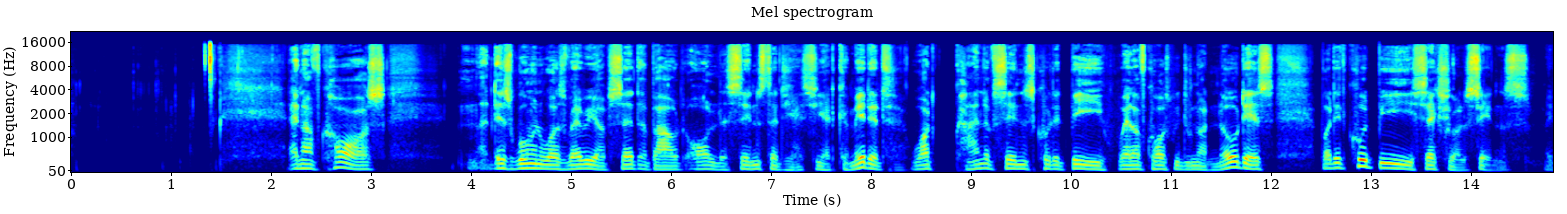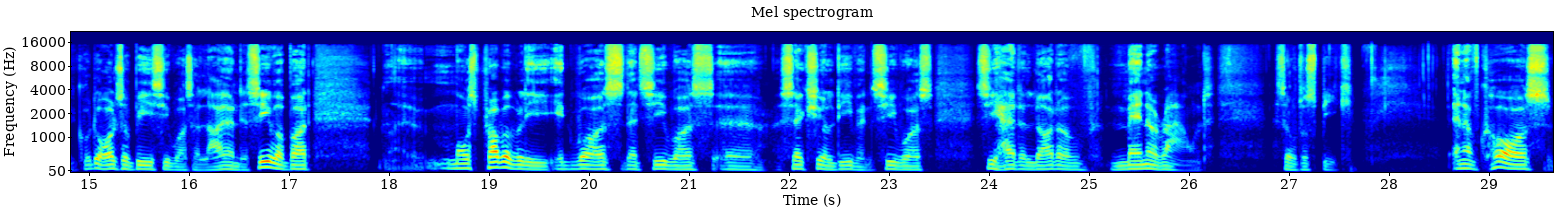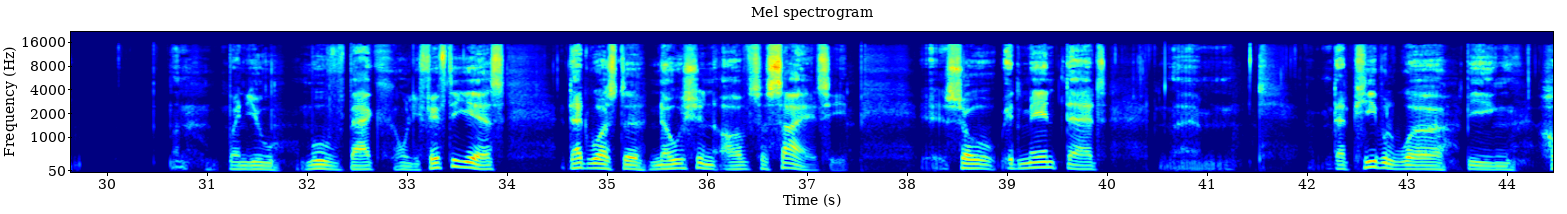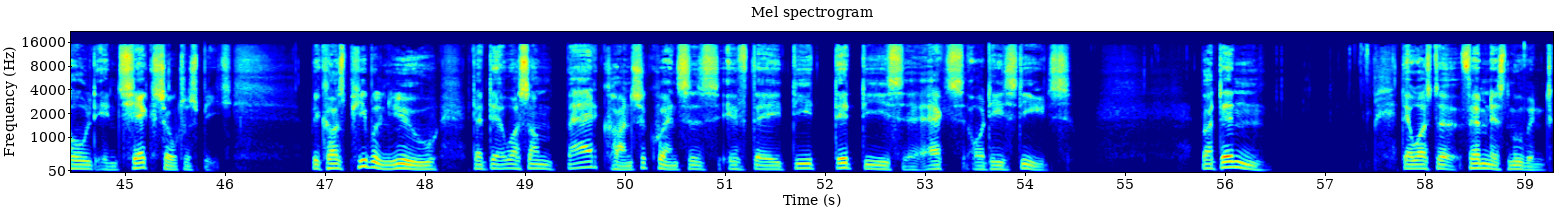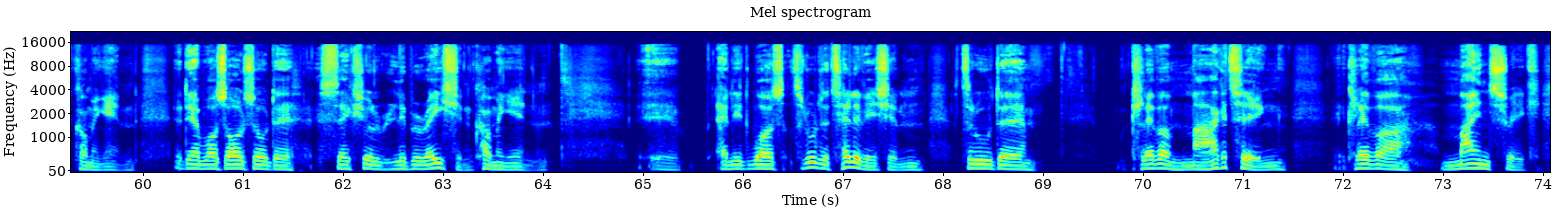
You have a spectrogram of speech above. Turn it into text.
And of course, this woman was very upset about all the sins that she had committed. What kind of sins could it be? Well, of course, we do not know this, but it could be sexual sins. It could also be she was a liar and deceiver, but uh, most probably it was that she was a sexual demon. She was, she had a lot of men around, so to speak. And of course, when you move back only 50 years, that was the notion of society. So it meant that um, that people were being held in check, so to speak, because people knew that there were some bad consequences if they did, did these uh, acts or these deeds. But then there was the feminist movement coming in. There was also the sexual liberation coming in. Uh, and it was through the television, through the clever marketing, clever mind trick,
